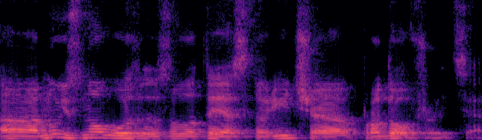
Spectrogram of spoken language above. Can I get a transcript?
е, Ну і знову золоте сторіччя продовжується.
